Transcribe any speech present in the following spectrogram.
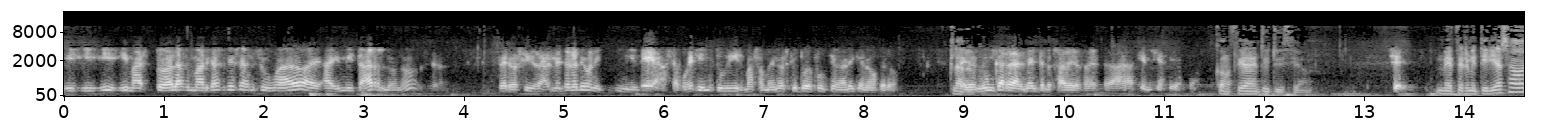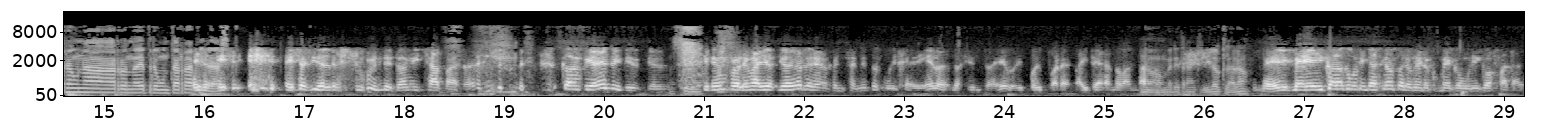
y, y, y, más todas las marcas que se han sumado a, imitarlo, ¿no? O sea, pero sí, realmente no tengo ni, idea, o sea, puedes intuir más o menos que puede funcionar y que no, pero, pero nunca realmente lo sabes a ciencia cierta. Confía en tu intuición. Sí. ¿Me permitirías ahora una ronda de preguntas rápidas? Ese, ha sido el resumen de toda mi chapa, ¿sabes? Confiar en tu intuición. Sí. tengo un problema, yo, yo de pensamientos muy heavy, ¿eh? lo, siento, ¿eh? voy, voy por ahí pegando bandas. No, hombre, tranquilo, claro. Me, me, dedico a la comunicación, pero me, me comunico fatal.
